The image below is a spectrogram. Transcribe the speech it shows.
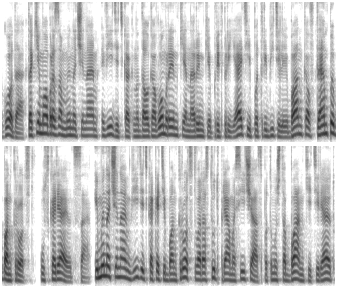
года. Таким образом, мы начинаем видеть, как на долговом рынке, на рынке предприятий, потребителей банков, темпы банкротств ускоряются. И мы начинаем видеть, как эти банкротства растут прямо сейчас, потому что банки теряют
